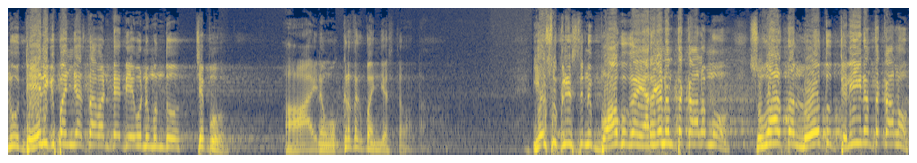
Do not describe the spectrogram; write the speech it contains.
నువ్వు దేనికి పని చేస్తావంటే దేవుని ముందు చెప్పు. ఆయన ఉగ్రతకు పనిచేస్తావట. యేసుక్రీస్తుని బాగుగా ఎరగనంత కాలము సువార్త లోతు తెలియనంత కాలం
